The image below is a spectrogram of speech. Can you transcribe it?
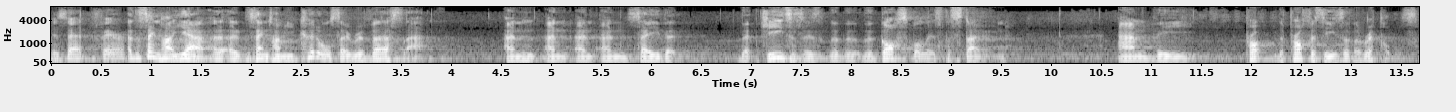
Is that fair? At the same time, yeah, at the same time, you could also reverse that and, and, and, and say that, that Jesus is, the, the, the gospel is the stone and the, pro, the prophecies are the ripples.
